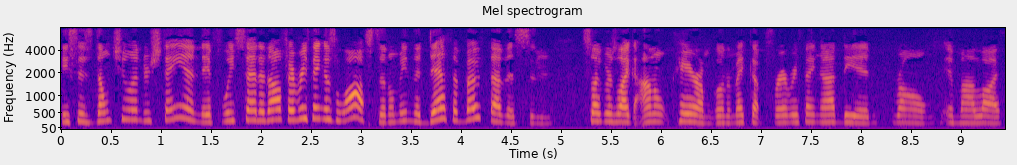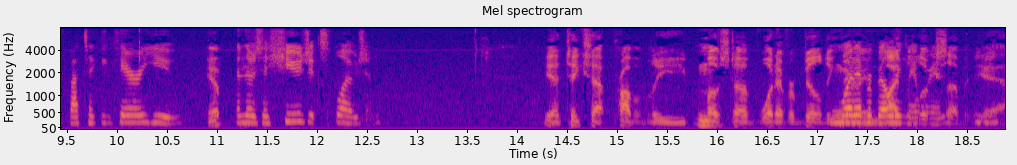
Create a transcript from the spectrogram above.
He says, "Don't you understand? If we set it off, everything is lost. It'll mean the death of both of us." And Slugger's like, "I don't care. I'm going to make up for everything I did wrong in my life by taking care of you." Yep. And there's a huge explosion. Yeah, it takes out probably most of whatever building Whatever they're in building by the looks in. of it. Mhm. Yeah.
